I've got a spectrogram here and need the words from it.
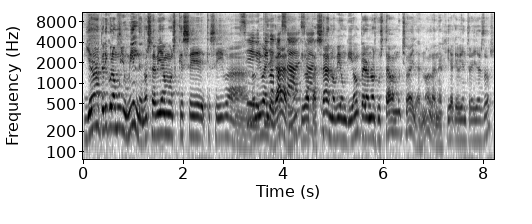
Y era una película muy humilde, no sabíamos que se, que se iba, dónde iba a llegar, ¿no? qué iba a pasar, no había un guion, pero nos gustaban mucho ellas, ¿no? La energía que había entre ellas dos.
